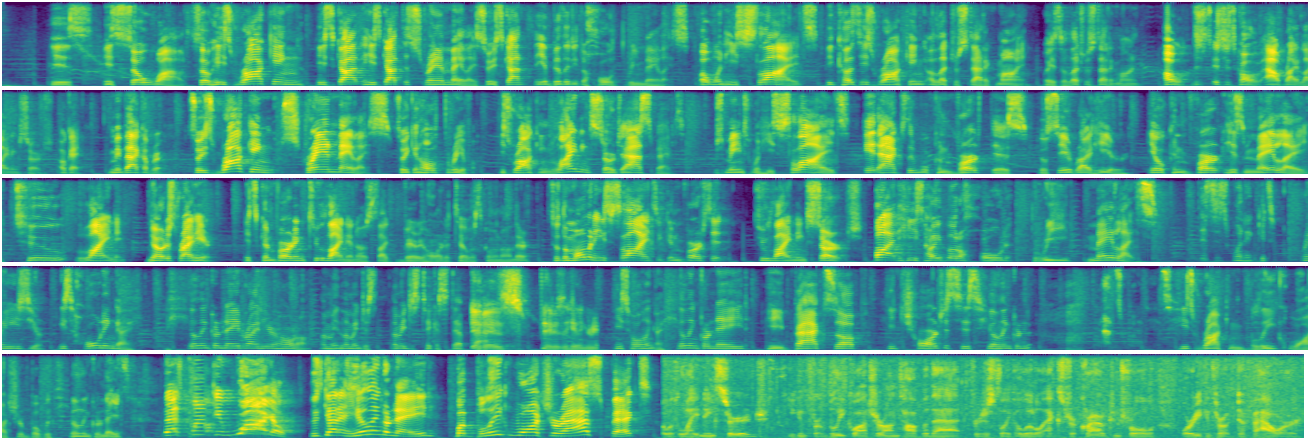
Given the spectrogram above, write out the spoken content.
is is so wild. So he's rocking he's got he's got the strand melee so he's got the ability to hold three melees. But when he slides because he's rocking electrostatic mind wait is it electrostatic mind oh this, it's just called outright lightning surge. Okay let me back up here so he's rocking strand melees so he can hold three of them he's rocking lightning surge aspects which means when he slides, it actually will convert this. You'll see it right here. It'll convert his melee to lightning. Notice right here. It's converting to lightning. I it's like very hard to tell what's going on there. So the moment he slides, it converts it to lightning surge. But he's able to hold three melees. This is when it gets crazier. He's holding a healing grenade right here. Hold on. Let me let me just let me just take a step back. It is. It is a healing grenade. He's holding a healing grenade. He backs up. He charges his healing grenade. Oh, that's what it is. He's rocking Bleak Watcher, but with healing grenades. That's fucking wild! He's got a healing grenade, but Bleak Watcher aspect. With Lightning Surge, you can throw Bleak Watcher on top of that for just like a little extra crowd control, or you can throw Devour.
